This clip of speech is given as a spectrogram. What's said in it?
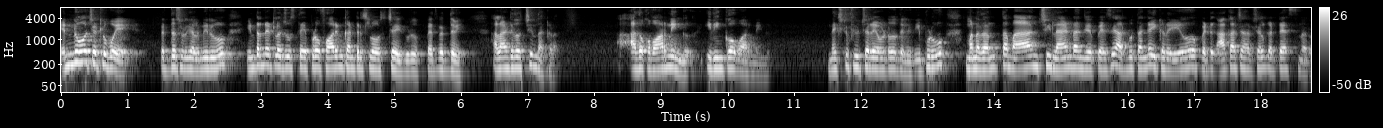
ఎన్నో చెట్లు పోయాయి. పెద్ద సుడిగాలి. మీరు ఇంటర్నెట్లో చూస్తే ఎప్పుడో ఫారిన్ కంట్రీస్లో వచ్చాయి ఇప్పుడు పెద్ద పెద్దవి. అలాంటిది వచ్చింది అక్కడ. అదొక వార్నింగ్ ఇది ఇంకో వార్నింగ్. నెక్స్ట్ ఫ్యూచర్ ఏముంటుందో తెలియదు ఇప్పుడు మనదంతా మంచి ల్యాండ్ అని చెప్పేసి అద్భుతంగా ఇక్కడ ఏవో పెట్ట ఆకాశ హర్షాలు కట్టేస్తున్నారు.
